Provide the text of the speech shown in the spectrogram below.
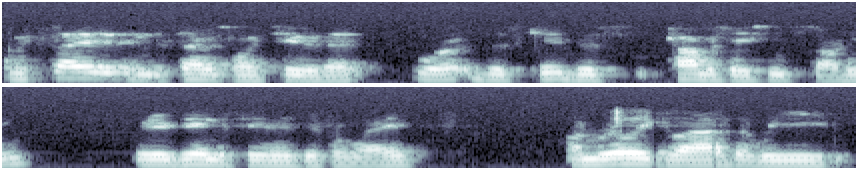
I'm excited in the Simon's point too that we're this kid, this conversation starting. We're getting to see it in a different way. I'm really glad that we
